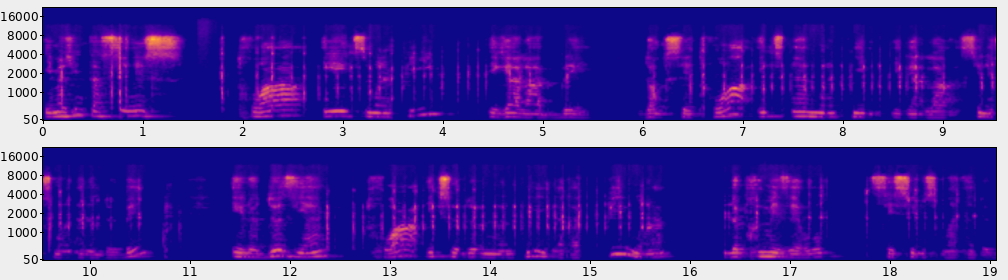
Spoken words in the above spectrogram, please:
Imagine ta sinus 3x moins pi égale à b. Donc, c'est 3x1 moins pi égale à sinus moins 1 de b. Et le deuxième, 3x2 moins pi égale à pi moins le premier zéro, c'est sinus moins 1 de b.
